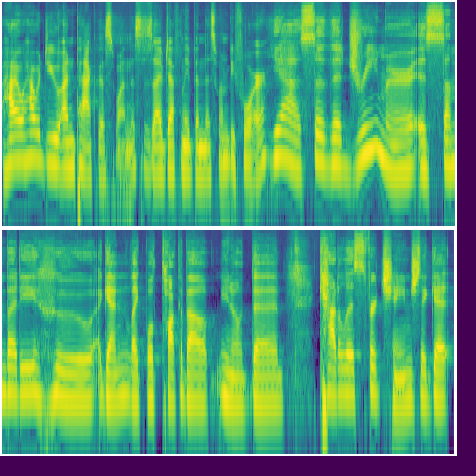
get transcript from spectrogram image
how, how would you unpack this one? This is, I've definitely been this one before. Yeah. So the dreamer is somebody who, again, like we'll talk about, you know, the catalyst for change. They get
